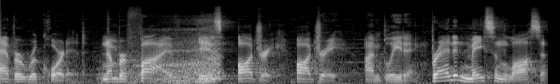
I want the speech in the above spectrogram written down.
ever recorded. Number 5 is Audrey. Audrey, I'm bleeding. Brandon Mason Lawson,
